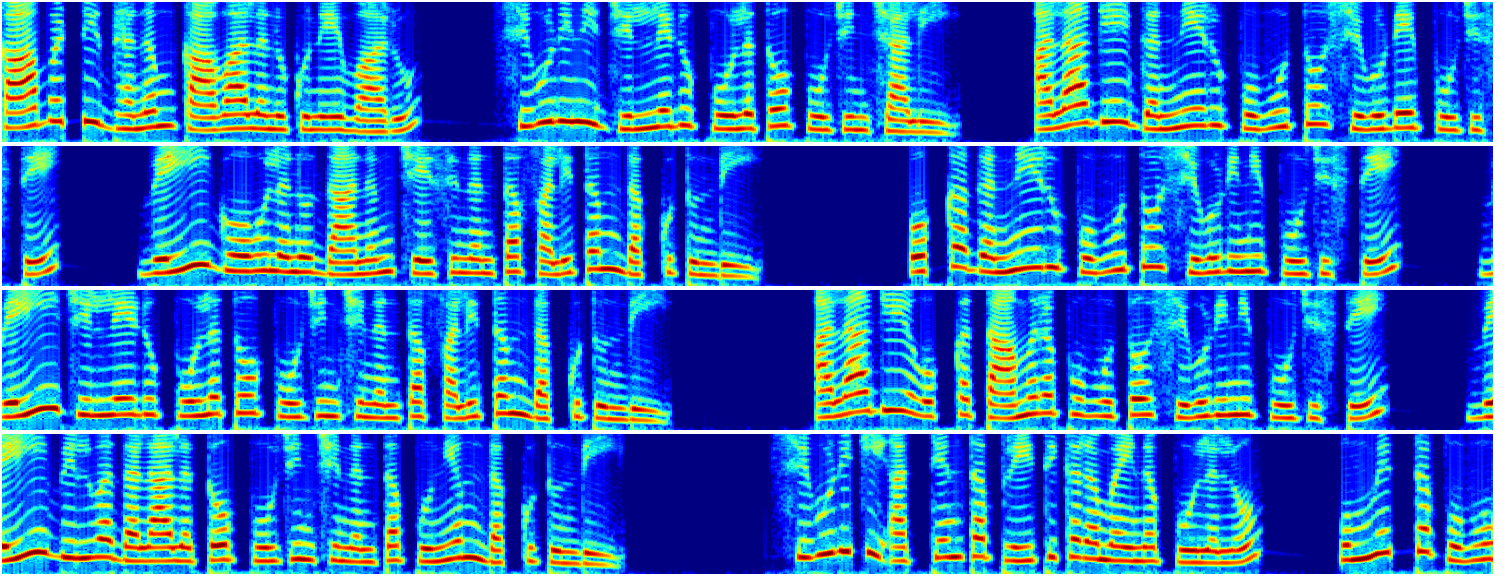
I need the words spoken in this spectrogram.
కాబట్టి ధనం కావాలనుకునేవారు శివుడిని జిల్లెడు పూలతో పూజించాలి. అలాగే గన్నేరు పువ్వుతో శివుడే పూజిస్తే వెయ్యి గోవులను దానం చేసినంత ఫలితం దక్కుతుంది. ఒక్క గన్నేరు పువ్వుతో శివుడిని పూజిస్తే వెయ్యి జిల్లేడు పూలతో పూజించినంత ఫలితం దక్కుతుంది. అలాగే ఒక్క తామర పువ్వుతో శివుడిని పూజిస్తే వెయ్యి బిల్వ దళాలతో పూజించినంత పుణ్యం దక్కుతుంది. శివుడికి అత్యంత ప్రీతికరమైన పూలలో ఉమ్మెత్త పువ్వు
